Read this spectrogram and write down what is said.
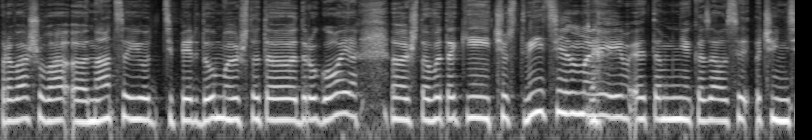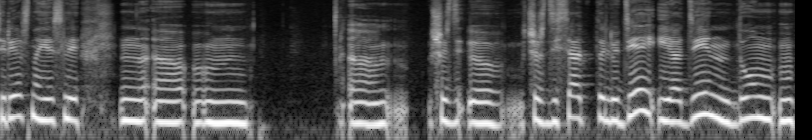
про вашу э, нацию теперь думаю что-то другое, э, что вы такие чувствительные. Это мне казалось очень интересно, если э, 60 э, людей, и один дом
